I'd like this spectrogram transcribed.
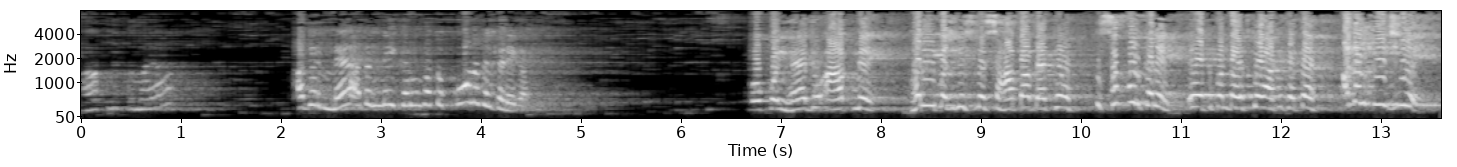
آپ نے فرمایا اگر میں عدل نہیں کروں گا تو کون عدل کرے گا؟ وہ کوئی ہے جو آپ میں بھری مجلس میں صحابہ بیٹھے ہوں تو سفر کریں ایک بندہ اس کے آ کے کہتا ہے عدل کیجیے۔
